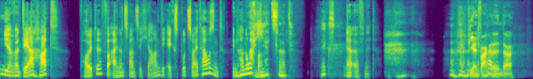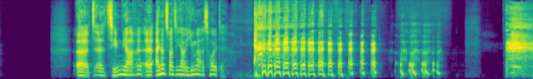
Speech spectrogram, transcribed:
Ja, weil der hat heute vor 21 Jahren die Expo 2000 in Hannover Ah, jetzt hat. Ex. eröffnet. Wie alt war er denn da? Äh, äh, zehn Jahre, äh, 21 Jahre jünger als heute.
